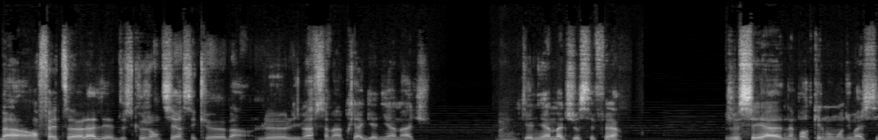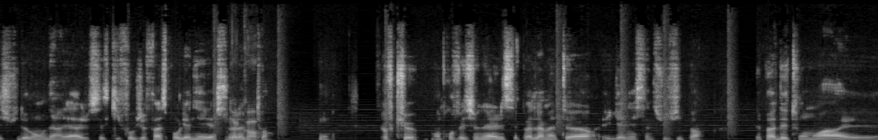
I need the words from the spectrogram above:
bah, en fait, euh, là, les- de ce que j'en tire, c'est que bah, le l'IMAF, ça m'a appris à gagner un match. Ouais. Donc, gagner un match, je sais faire. Je sais à n'importe quel moment du match, si je suis devant ou derrière, je sais ce qu'il faut que je fasse pour gagner et assurer la victoire. Bon. Sauf que, en professionnel, c'est pas de l'amateur et gagner, ça ne suffit pas. C'est pas des tournois et,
